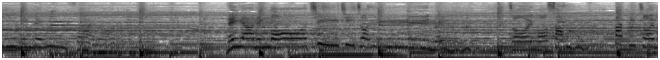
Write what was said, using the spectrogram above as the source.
已令你快乐，你也令我痴痴醉。你在我心，不必再问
